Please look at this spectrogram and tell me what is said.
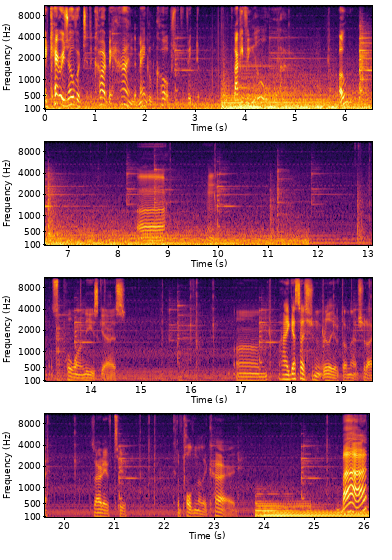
It carries over to the card behind the mangled corpse of the victim. Lucky for you. Oh. Pull one of these guys. Um, I guess I shouldn't really have done that, should I? Because I already have two. Could have pulled another card. But...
